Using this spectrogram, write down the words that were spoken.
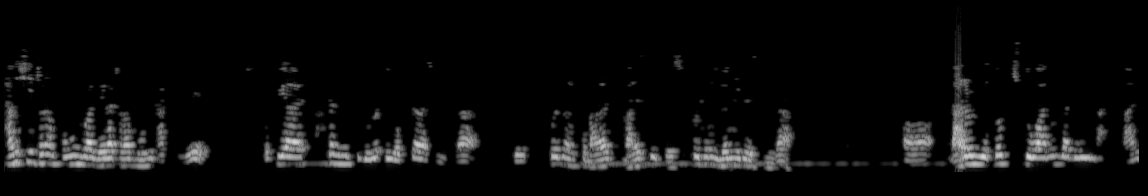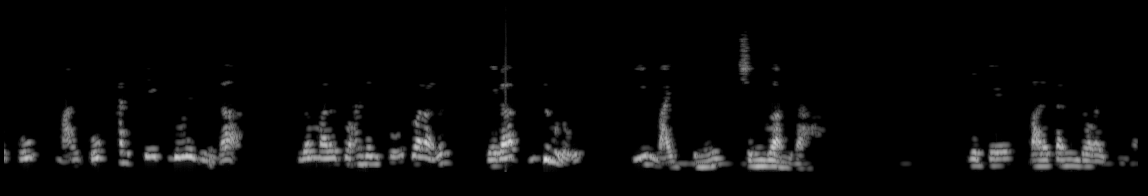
당신이 전한 복음과 내가 전한 복음이 같은데 어떻게 하나님이 그 놀랍게 역사하십니까? 그 스폴전한테 말, 말했을 때 스폴전이 이런 얘기를 했습니다. 어, 나를 위해서 기도하는 자들이 많고, 많고, 함께 기도를 해줍니다. 이런 말을 또 한 번 있고, 또 하나는 내가 믿음으로 이 말씀을 증거합니다. 이렇게 말했다는 인도가 있습니다.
